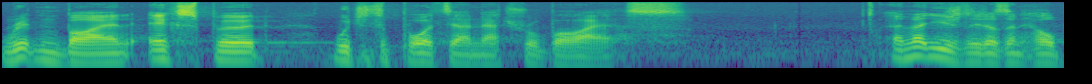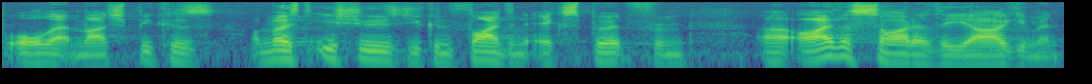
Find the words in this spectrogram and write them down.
written by an expert which supports our natural bias. And that usually doesn't help all that much because on most issues you can find an expert from uh, either side of the argument.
